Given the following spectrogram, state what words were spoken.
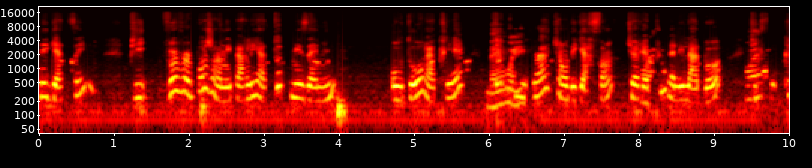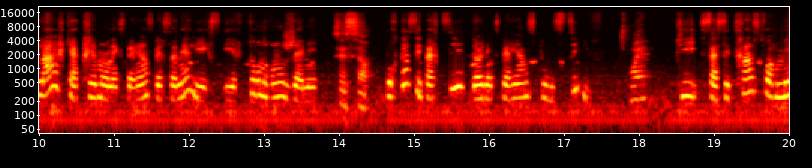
négative. Puis, veux, veux pas, j'en ai parlé à toutes mes amies autour après. Ben oui. des gens qui ont des garçons qui auraient pu aller là-bas. C'est clair qu'après mon expérience personnelle, ils, ne retourneront jamais. C'est ça. Pourtant, c'est parti d'une expérience positive. Oui. Puis ça s'est transformé,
